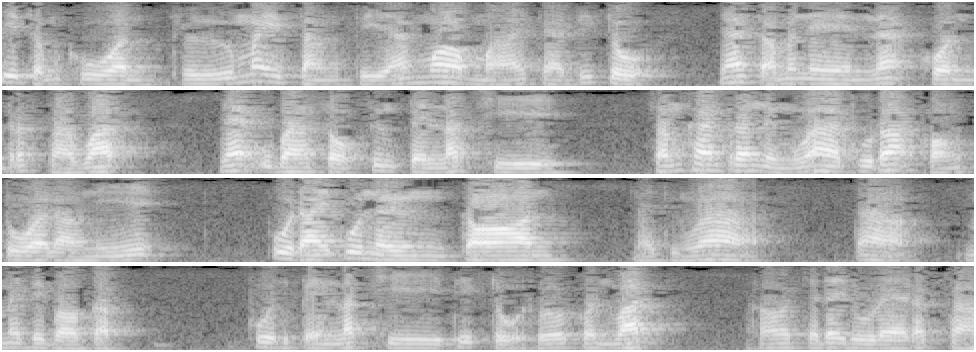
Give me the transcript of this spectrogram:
ที่สมควร หรือไม่สั่งเสียมอบหมายแก่พิจุและสามเณรและคนรักษาวัด และอุบาสกซึ่งเป็นลัทธิสำคัญประหนึ่งว่าธุระของตัวเหล่านี้ ผู้ใดผู้หนึ่งก่อนหมายถึงว่าถ้าไม่ไปบอกกับผู้ที่เป็นลัทธิพิจุหรือคนวัด เขาจะได้ดูแลรักษา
